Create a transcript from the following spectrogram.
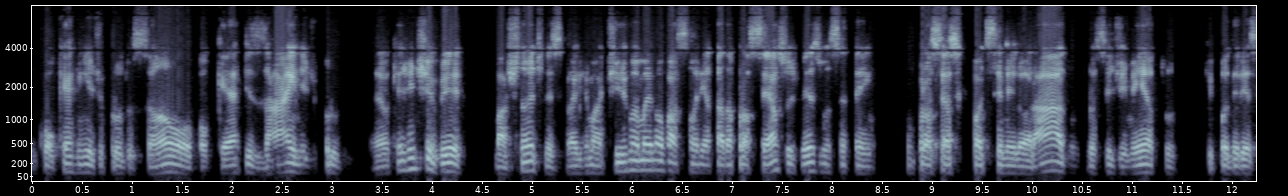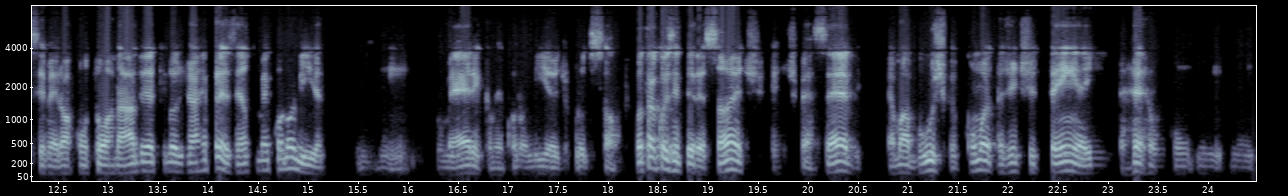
em qualquer linha de produção ou qualquer design de produto. É, o que a gente vê bastante nesse pragmatismo é uma inovação orientada a processos. Às vezes você tem um processo que pode ser melhorado, um procedimento que poderia ser melhor contornado, e aquilo já representa uma economia numérica, uma economia de produção. Outra coisa interessante que a gente percebe é uma busca, como a gente tem aí é, um, um,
